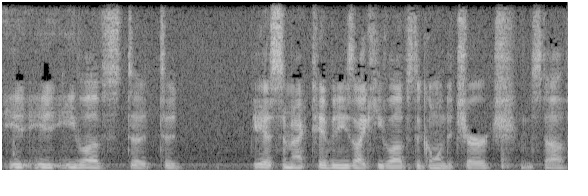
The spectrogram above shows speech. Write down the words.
he he, he loves to to. He has some activities like he loves to go into church and stuff.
